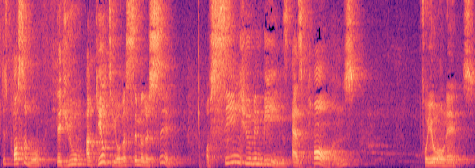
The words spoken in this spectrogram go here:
it is possible that you are guilty of a similar sin of seeing human beings as pawns for your own ends.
